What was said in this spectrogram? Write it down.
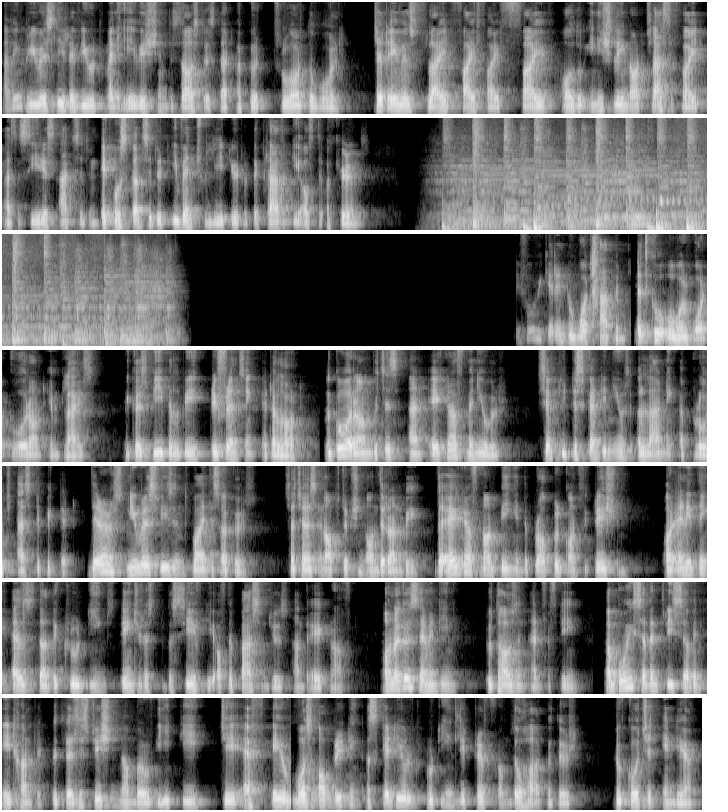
Having previously reviewed many aviation disasters that occurred throughout the world, Jet Airways Flight 555, although initially not classified as a serious accident, it was considered eventually due to the gravity of the occurrence. Before we get into what happened, let's go over what go around implies because we will be referencing it a lot. A go around, which is an aircraft maneuver, simply discontinues a landing approach as depicted. There are numerous reasons why this occurs, such as an obstruction on the runway, the aircraft not being in the proper configuration, or anything else that the crew deems dangerous to the safety of the passengers and the aircraft. On August 17, 2015, a Boeing 737-800 with registration number VT JFA was operating a scheduled routinely trip from Doha, Qatar to Cochin, India,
